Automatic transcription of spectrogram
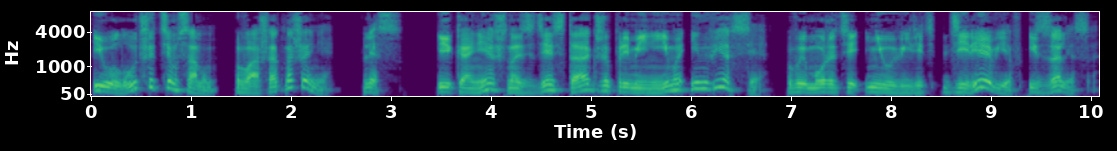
и улучшить тем самым ваши отношения, лес. И, конечно, здесь также применима инверсия. Вы можете не увидеть деревьев из-за леса.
